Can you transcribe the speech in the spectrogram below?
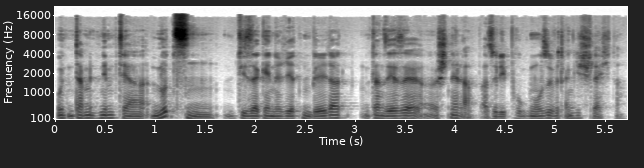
und damit nimmt der Nutzen dieser generierten Bilder dann sehr, sehr schnell ab. Also die Prognose wird eigentlich schlechter.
